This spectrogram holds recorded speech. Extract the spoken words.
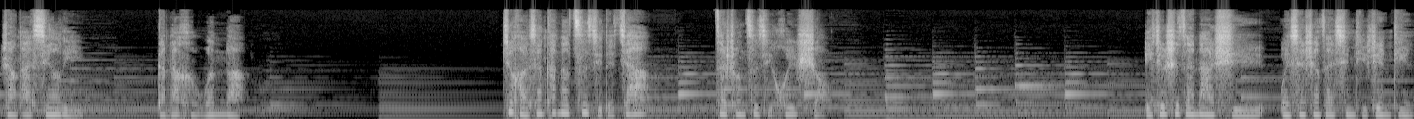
让他心里感到很温暖，就好像看到自己的家在冲自己挥手。也就是在那时，文先生在心底认定，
